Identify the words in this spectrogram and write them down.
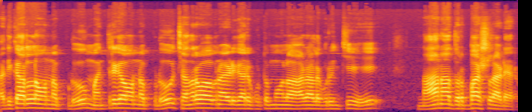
అధికారంలో ఉన్నప్పుడు మంత్రిగా ఉన్నప్పుడు చంద్రబాబు నాయుడు గారి కుటుంబంలో ఆడాళ్ళ గురించి నానా దుర్భాషలాడారు.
